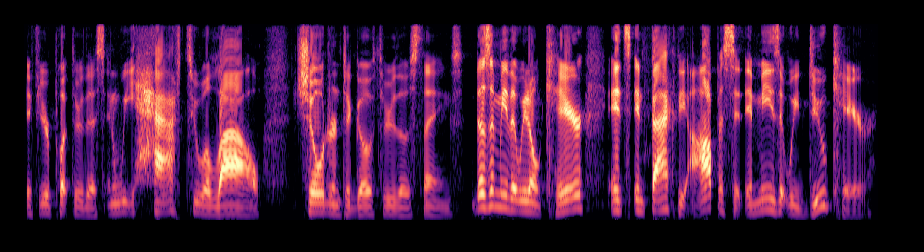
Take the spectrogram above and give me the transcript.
if you're put through this. And we have to allow children to go through those things. It doesn't mean that we don't care. It's, in fact, the opposite. It means that we do care.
